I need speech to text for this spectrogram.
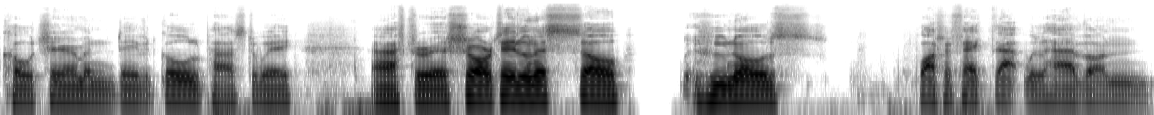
co-chairman David Gold passed away after a short illness. So, who knows what effect that will have on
